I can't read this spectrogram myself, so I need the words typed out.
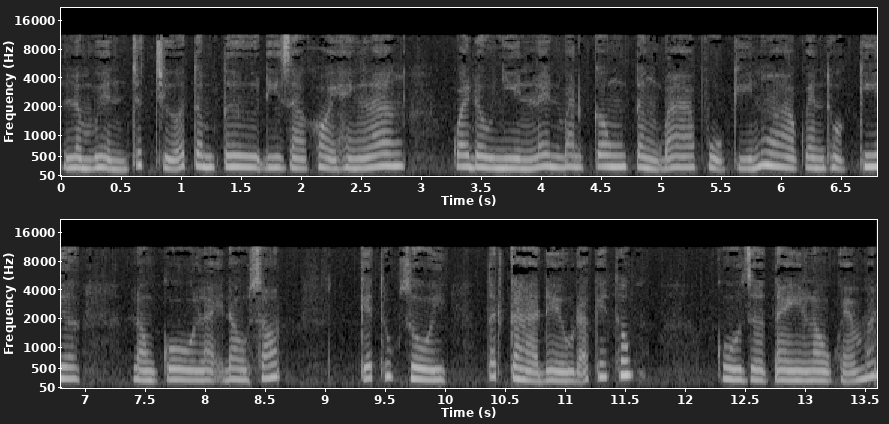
Lâm Uyển chất chứa tâm tư đi ra khỏi hành lang, quay đầu nhìn lên ban công tầng 3 phủ kín hoa quen thuộc kia, lòng cô lại đau xót. Kết thúc rồi, tất cả đều đã kết thúc. Cô giơ tay lau khóe mắt,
